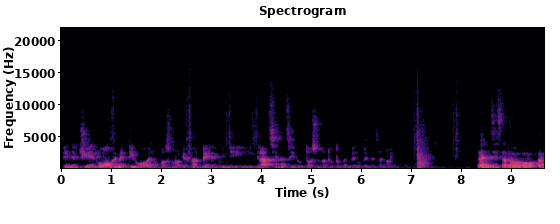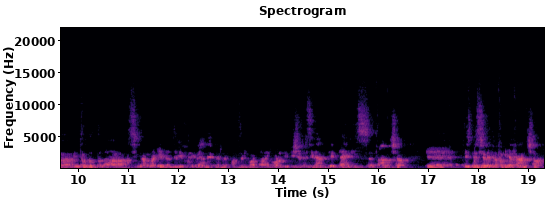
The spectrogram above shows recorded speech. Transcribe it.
energie nuove, menti nuove non possono che far bene, quindi grazie innanzitutto e soprattutto benvenuto in mezzo a noi. Bene, sei stato uh, introdotto da Massimiliano Maria e da Angelico Rivene per quanto riguarda il ruolo di vicepresidente Denis Francia, eh, l'espressione della famiglia Francia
